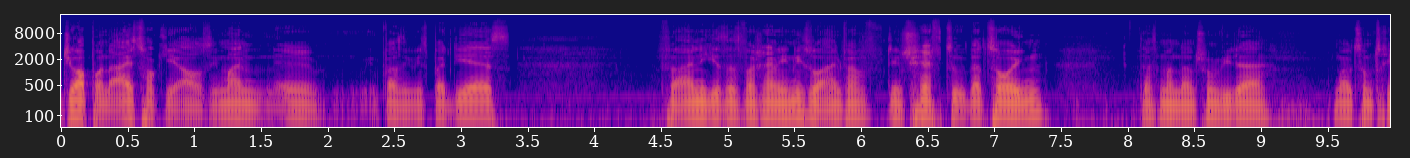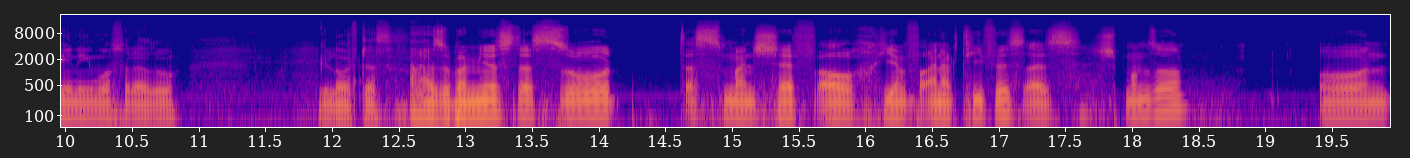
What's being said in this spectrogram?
Job und Eishockey aus? Ich meine, äh, ich weiß nicht, wie es bei dir ist. Für einige ist es wahrscheinlich nicht so einfach, den Chef zu überzeugen, dass man dann schon wieder mal zum Training muss oder so. Wie läuft das? Also bei mir ist das so, dass mein Chef auch hier im Verein aktiv ist als Sponsor und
